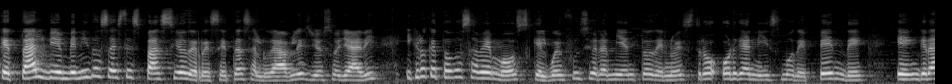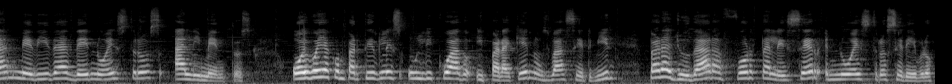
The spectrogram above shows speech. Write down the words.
¿qué tal? Bienvenidos a este espacio de recetas saludables. Yo soy Adi y creo que todos sabemos que el buen funcionamiento de nuestro organismo depende en gran medida de nuestros alimentos. Hoy voy a compartirles un licuado y para qué nos va a servir para ayudar a fortalecer nuestro cerebro.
